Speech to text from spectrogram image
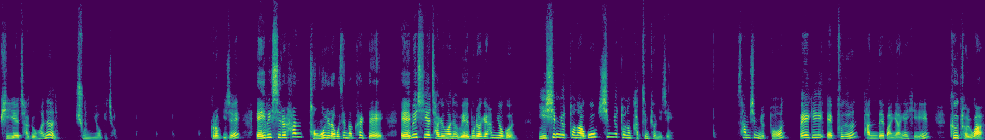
B에 작용하는 중력이죠. 그럼 이제 ABC를 한 덩어리라고 생각할 때 ABC에 작용하는 외부력의 합력은 20N하고 10N은 같은 편이지. 30N 빼기 F는 반대 방향의 힘. 그 결과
